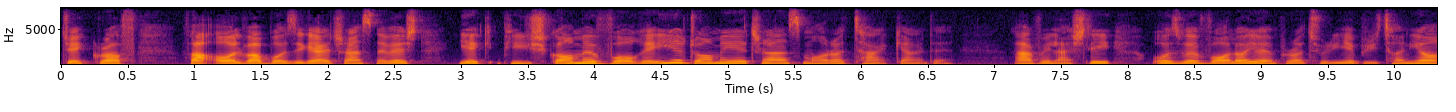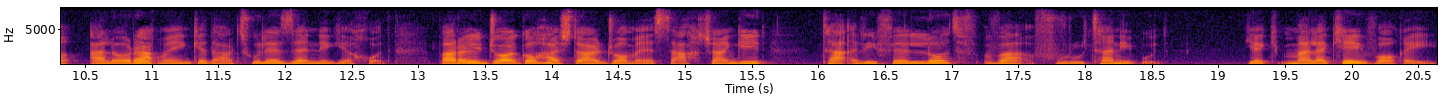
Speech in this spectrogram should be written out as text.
جک گراف فعال و بازیگر ترنس نوشت یک پیشگام واقعی جامعه ترنس ما را ترک کرده. اوریل اشلی عضو والای امپراتوری بریتانیا علا رقم اینکه در طول زندگی خود برای جایگاهش در جامعه سخت جنگید تعریف لطف و فروتنی بود. یک ملکه واقعی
